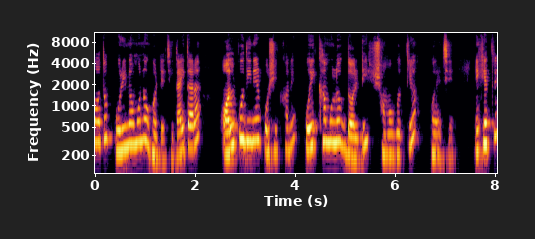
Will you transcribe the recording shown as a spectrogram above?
মতো পরিণমনও ঘটেছে। তাই তারা অল্প দিনের প্রশিক্ষণে পরীক্ষামূলক দলটি সমগোত্রীয় হয়েছে। এক্ষেত্রে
